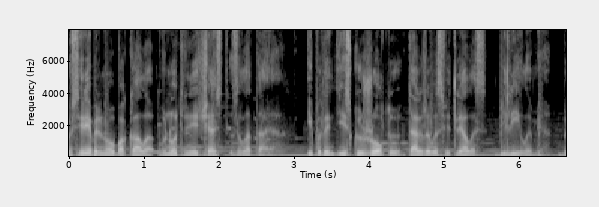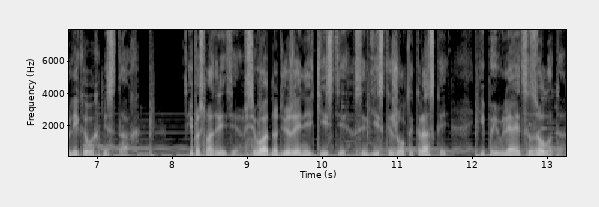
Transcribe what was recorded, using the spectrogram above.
У серебряного бокала внутренняя часть золотая. И под индийскую желтую также высветлялась белилами в бликовых местах. И посмотрите, всего одно движение кисти с индийской желтой краской и появляется золото.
